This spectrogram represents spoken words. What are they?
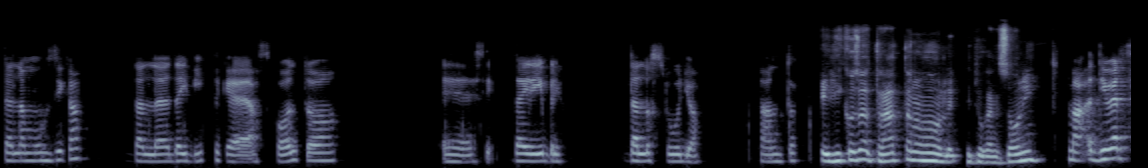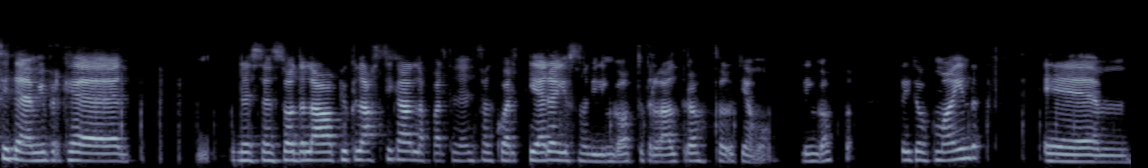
dalla musica, dal, dai beat che ascolto, e sì, dai libri, dallo studio, tanto. E di cosa trattano le, le tue canzoni? Ma diversi temi, perché nel senso dalla più classica, l'appartenenza al quartiere, io sono di Lingotto, tra l'altro, salutiamo Lingotto, State of Mind, e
